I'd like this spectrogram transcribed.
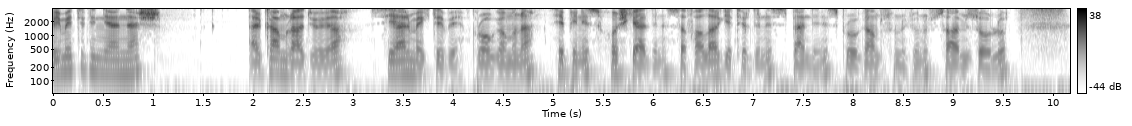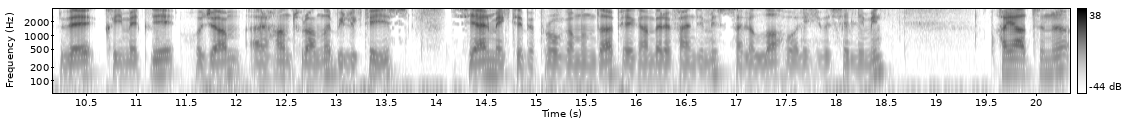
Kıymetli dinleyenler, Erkam Radyo'ya Siyer Mektebi programına hepiniz hoş geldiniz, sefalar getirdiniz. Bendeniz program sunucunuz Sami Zorlu ve kıymetli hocam Erhan Turan'la birlikteyiz. Siyer Mektebi programında Peygamber Efendimiz sallallahu aleyhi ve sellemin hayatını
